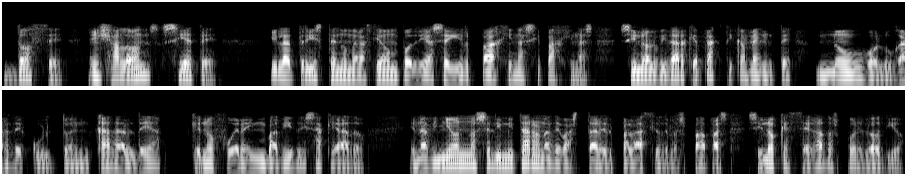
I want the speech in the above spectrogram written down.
doce, en Chalons siete, y la triste enumeración podría seguir páginas y páginas, sin olvidar que prácticamente no hubo lugar de culto en cada aldea que no fuera invadido y saqueado, en Aviñón no se limitaron a devastar el palacio de los papas, sino que, cegados por el odio,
